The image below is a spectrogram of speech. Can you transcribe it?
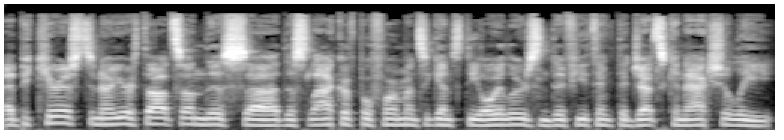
I'd be curious to know your thoughts on this uh, this lack of performance against the Oilers, and if you think the Jets can actually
